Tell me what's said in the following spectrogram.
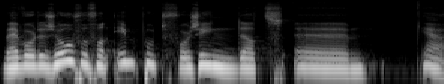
Wij worden zoveel van input voorzien dat, uh, ja,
